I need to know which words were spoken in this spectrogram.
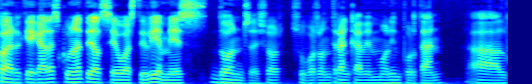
perquè cadascuna té el seu estil i a més, doncs, això suposa un trencament molt important al,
